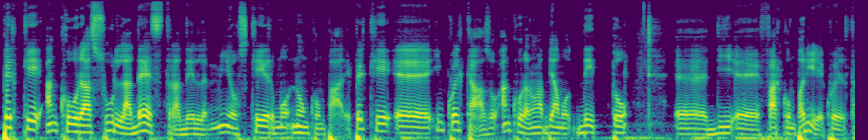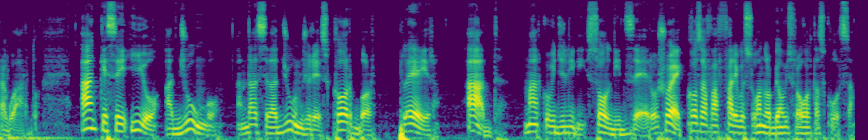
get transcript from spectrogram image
perché ancora sulla destra del mio schermo non compare? Perché eh, in quel caso ancora non abbiamo detto eh, di eh, far comparire quel traguardo. Anche se io aggiungo andassi ad aggiungere scoreboard player add Marco Vigilini soldi 0, cioè cosa fa fare questo quando l'abbiamo visto la volta scorsa?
